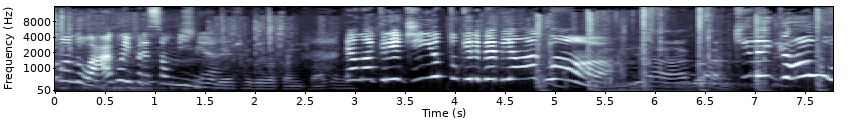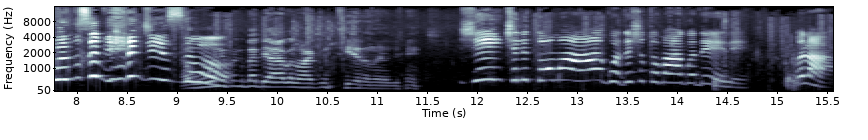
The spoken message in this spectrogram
tomando água, impressão Sim, minha? o água, né? Eu não acredito que ele bebe água! E a água? Que legal! Eu não sabia disso! É o único que bebe água no arco inteiro, né, gente? Gente, ele toma água. Deixa eu tomar a água dele. Olha lá.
